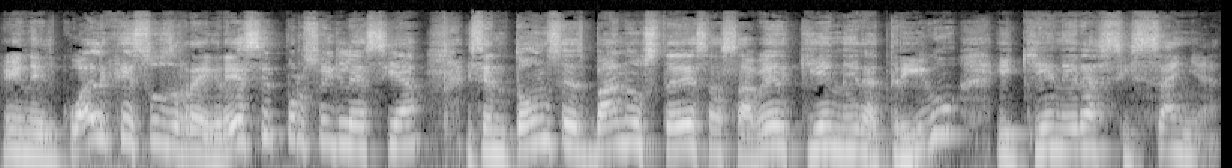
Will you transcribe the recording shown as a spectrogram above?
en el cual Jesús regrese por su iglesia, y entonces van ustedes a saber quién era trigo y quién era cizaña.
